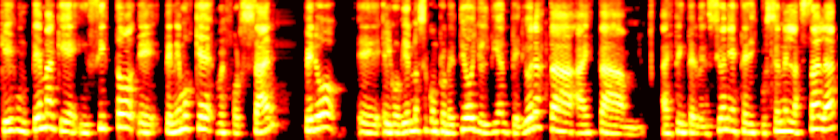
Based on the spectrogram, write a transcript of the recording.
que es un tema que, insisto, eh, tenemos que reforzar, pero eh, el gobierno se comprometió, yo el día anterior hasta a esta, a esta intervención y a esta discusión en la sala,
